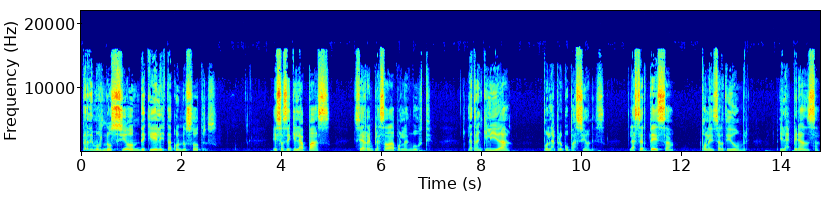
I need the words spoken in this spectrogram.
perdemos noción de que Él está con nosotros. Eso hace que la paz sea reemplazada por la angustia, la tranquilidad por las preocupaciones, la certeza por la incertidumbre y la esperanza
